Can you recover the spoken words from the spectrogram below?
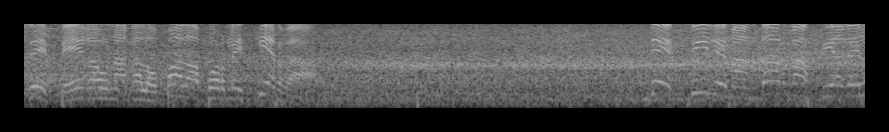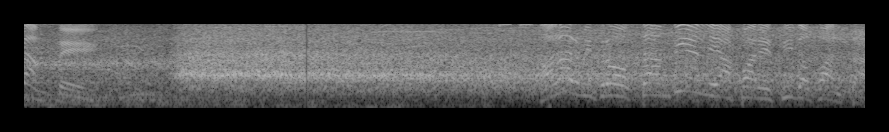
Se pega una galopada por la izquierda. Decide mandarla hacia adelante. Al árbitro también le ha parecido falta.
